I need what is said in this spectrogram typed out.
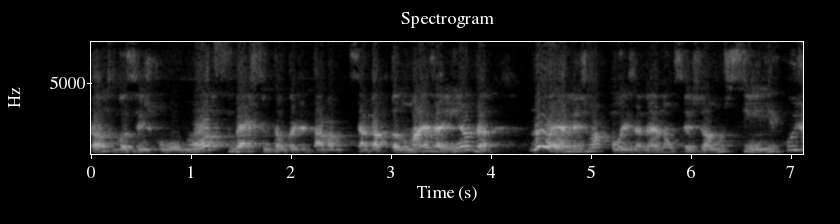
tanto vocês como no outro semestre, então, que a gente estava se adaptando mais ainda, não é a mesma coisa, né? Não sejamos cínicos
